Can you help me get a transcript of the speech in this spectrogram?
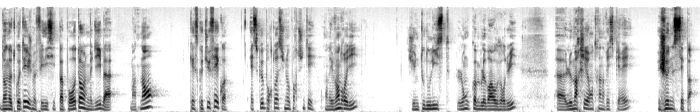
d'un autre côté, je me félicite pas pour autant. Je me dis, bah maintenant, qu'est-ce que tu fais quoi? Est-ce que pour toi c'est une opportunité? On est vendredi, j'ai une to-do list longue comme le bras aujourd'hui, euh, le marché est en train de respirer, je ne sais pas.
